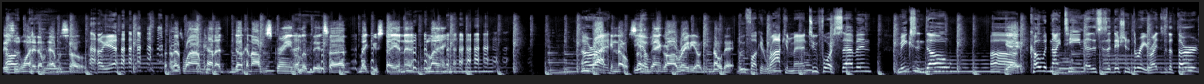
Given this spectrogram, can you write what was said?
This Oh. is one of them episodes. Oh, yeah. So that's why I'm kind of ducking off the screen a little bit so I make you stay in that lane. All right. rocking though. Southern Yeah. Vanguard Radio, you know that. We fucking rocking, man. 247, Meeks and Doe. Uh, Yeah. COVID 19. Uh, this is edition three, right? This is the third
